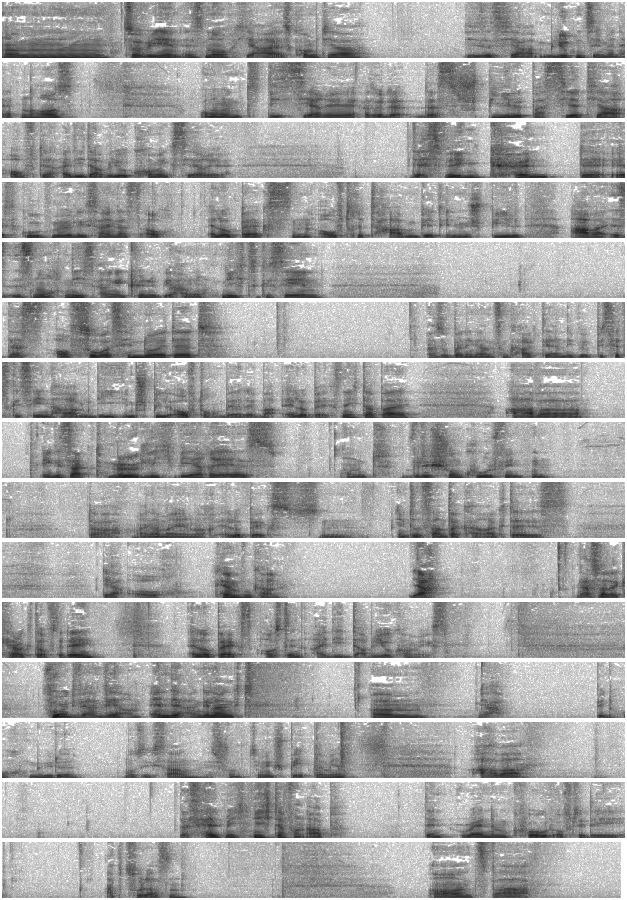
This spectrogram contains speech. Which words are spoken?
Ähm, zu erwähnen ist noch, ja, es kommt ja dieses Jahr Mutants in Manhattan raus. Und die Serie, also der, das Spiel basiert ja auf der IDW Comic Serie. Deswegen könnte es gut möglich sein, dass auch Allobax einen Auftritt haben wird in dem Spiel. Aber es ist noch nichts angekündigt. Wir haben noch nichts gesehen, das auf sowas hindeutet also bei den ganzen Charakteren, die wir bis jetzt gesehen haben, die im Spiel auftauchen werden, war Allobax nicht dabei. Aber wie gesagt, möglich wäre es und würde ich schon cool finden, da meiner Meinung nach Allobax ein interessanter Charakter ist, der auch kämpfen kann. Ja, das war der Character of the Day. Allobax aus den IDW Comics. Somit wären wir am Ende angelangt. Ähm, ja, bin auch müde, muss ich sagen. Ist schon ziemlich spät bei mir. Aber das hält mich nicht davon ab, den Random Quote of the Day abzulassen. Und zwar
